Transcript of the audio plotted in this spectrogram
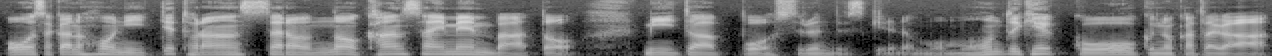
大阪の方に行ってトランスサロンの関西メンバーとミートアップをするんですけれども、もう本当に結構多くの方が、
